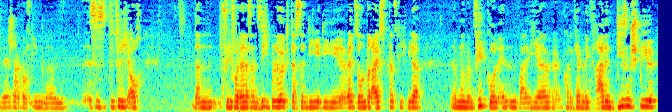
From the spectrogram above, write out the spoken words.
sehr stark auf ihn. Ähm, es ist natürlich auch dann für die Fortinanders an sich blöd, dass dann die, die Red Zone Drives plötzlich wieder ähm, nur mit dem Field Goal enden, weil hier äh, Colin Kaepernick gerade in diesem Spiel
